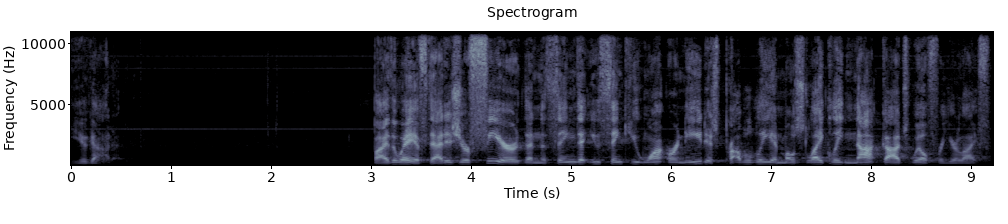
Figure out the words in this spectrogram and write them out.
You got it. By the way, if that is your fear, then the thing that you think you want or need is probably and most likely not God's will for your life.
